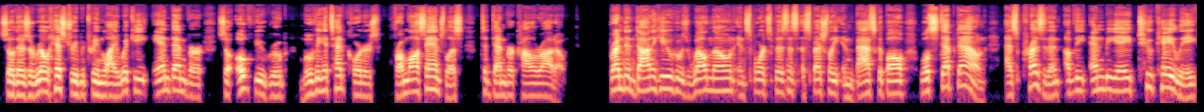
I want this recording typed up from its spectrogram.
So there's a real history between Leiweke and Denver. So Oakview Group moving its headquarters from Los Angeles to Denver, Colorado. Brendan Donohue, who's well known in sports business, especially in basketball, will step down as president of the NBA 2K League,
